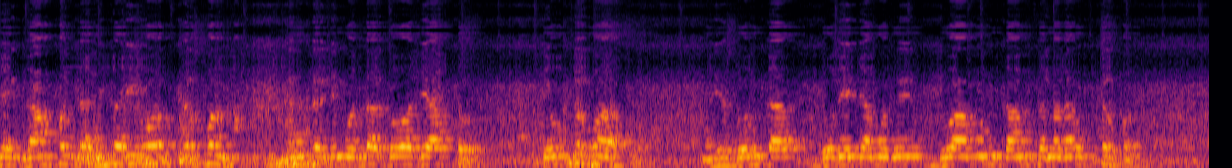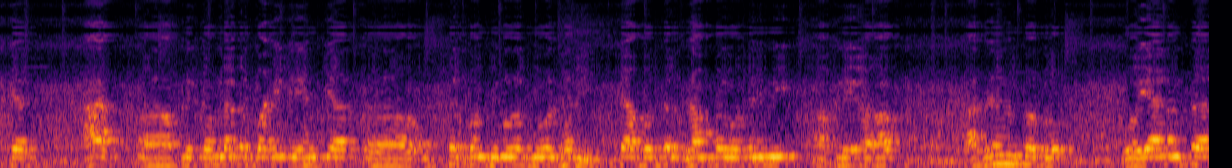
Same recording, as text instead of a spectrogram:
जे ग्रामपंचायत अधिकारी व सरपंच यांचा जे मतदार दुवा जे असतो ते उपसरपंच असतं. म्हणजे दोन का दोन याच्यामध्ये दुवा म्हणून काम करणारा उपसरपंच. त्यात आज आपले कमलाकर पाटील यांच्या सरपंच उपसरपंच निवड झाली. त्याबद्दल ग्रामपंचायतीने मी आपले अभिनंदन करतो व यानंतर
